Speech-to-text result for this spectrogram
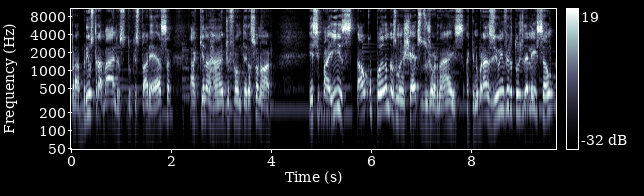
para abrir os trabalhos do Que História é Essa aqui na Rádio Fronteira Sonora. Esse país está ocupando as manchetes dos jornais aqui no Brasil em virtude da eleição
